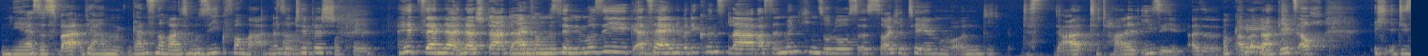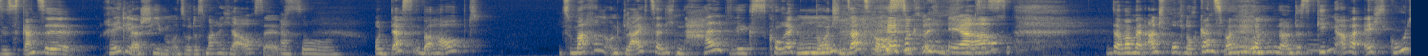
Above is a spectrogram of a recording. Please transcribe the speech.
Nee, also es war, wir haben ein ganz normales Musikformat, ne? so Ah, typisch Okay. Hitsender in der Stadt, Mhm. einfach ein bisschen die Musik, Ja. erzählen über die Künstler, was in München so los ist, solche Themen und das ja total easy. Also, Okay. aber da geht's auch, ich, dieses ganze Regler schieben und so, das mache ich ja auch Ach selbst. so. Und das überhaupt zu machen und gleichzeitig einen halbwegs korrekten Mhm. deutschen Satz rauszukriegen. Ja. ist, da war mein Anspruch noch ganz weit unten und das ging aber echt gut.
